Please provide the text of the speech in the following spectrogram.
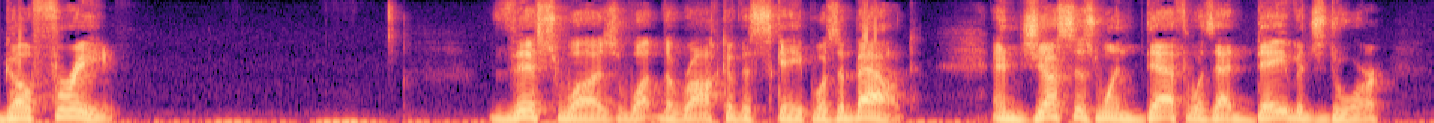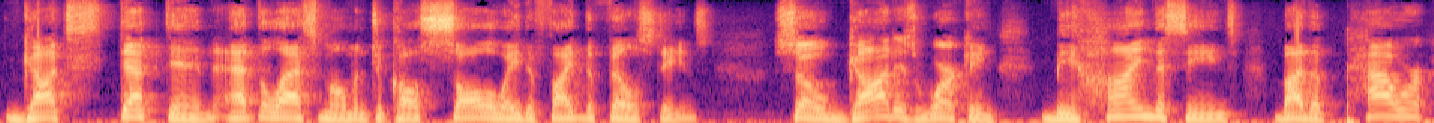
go free. This was what the rock of escape was about. And just as when death was at David's door, God stepped in at the last moment to call Saul away to fight the Philistines. So God is working behind the scenes by the power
